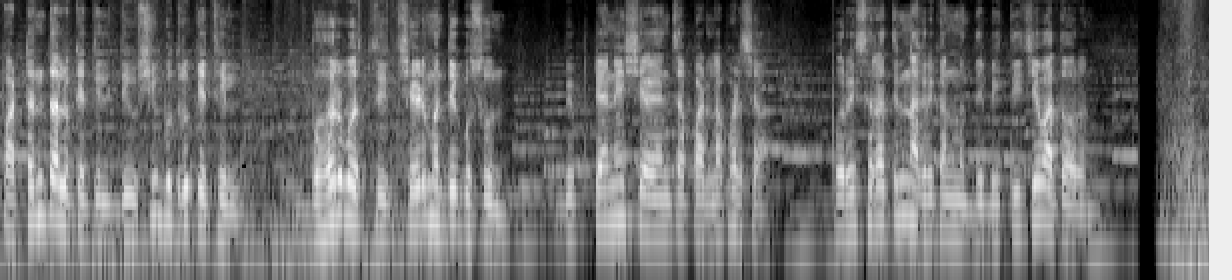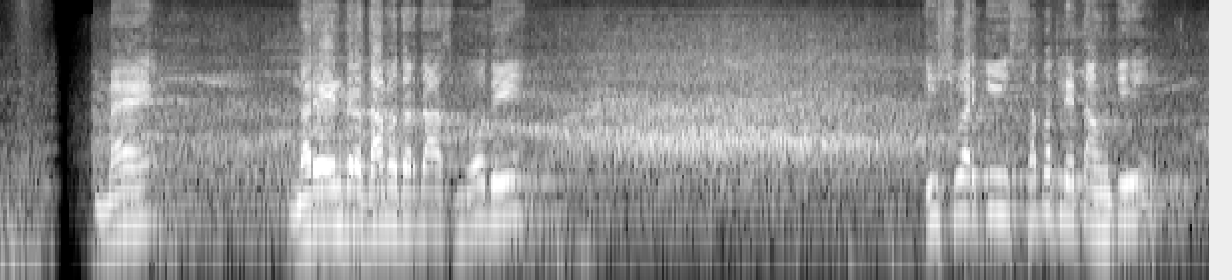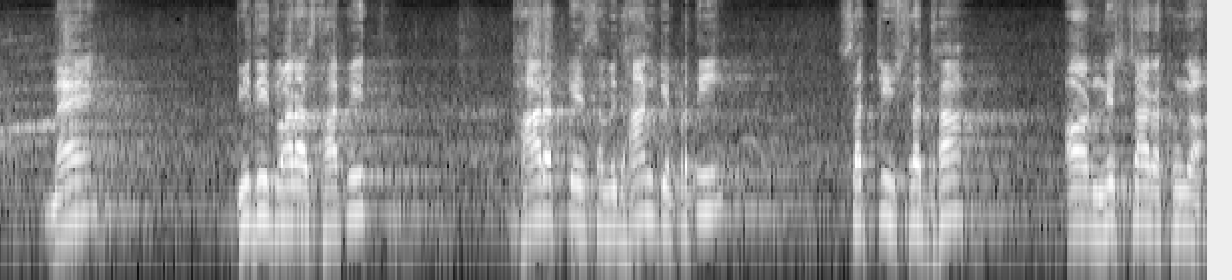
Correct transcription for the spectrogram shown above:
पाटण तालुक्यातील दिवशी बुद्रुक येथील बहर वस्तीत शेडमध्ये घुसून बिबट्याने शेळ्यांचा पाडला फडशा. परिसरातील नागरिकांमध्ये भीतीचे वातावरण. मैं नरेंद्र दामोदर दास मोदी ईश्वर की शपथ लेता हूँ कि मैं विधि द्वारा स्थापित भारत के संविधान के प्रति सच्ची श्रद्धा और निष्ठा रखूँगा।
